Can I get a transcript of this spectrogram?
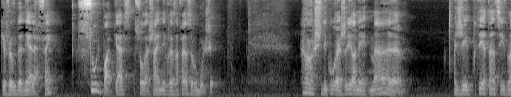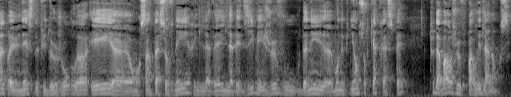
que je vais vous donner à la fin sous le podcast sur la chaîne Les vraies affaires zéro bullshit. Ah, je suis découragé, honnêtement. J'ai écouté attentivement le premier ministre depuis deux jours là, et euh, on sent à souvenir, il l'avait, il l'avait dit, mais je veux vous donner euh, mon opinion sur quatre aspects. Tout d'abord, je vais vous parler de l'annonce.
